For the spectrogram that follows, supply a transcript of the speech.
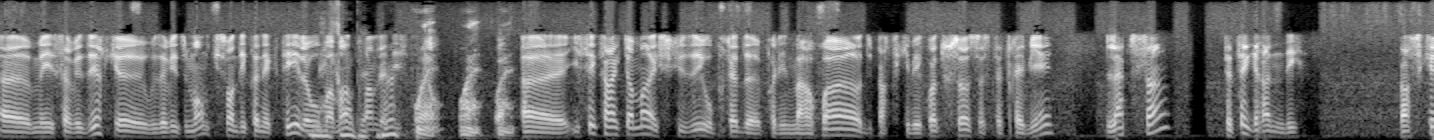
euh, mais ça veut dire que vous avez du monde qui sont déconnectés là, au Mais moment de prendre la décision. Ouais, ouais, ouais. Euh, il s'est correctement excusé auprès de Pauline Marois, du Parti québécois, tout ça, ça c'était très bien. L'absent, c'était Grandet. Parce que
